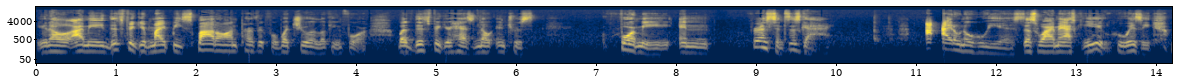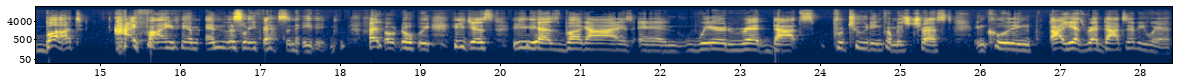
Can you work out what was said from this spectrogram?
You know, I mean, this figure might be spot on perfect for what you're looking for, but this figure has no interest for me in, for instance, this guy. I, don't know who he is. That's why I'm asking you, who is he? But I find him endlessly fascinating. I don't know. He, he just, he has bug eyes and weird red dots protruding from his chest, including, ah, he has red dots everywhere,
